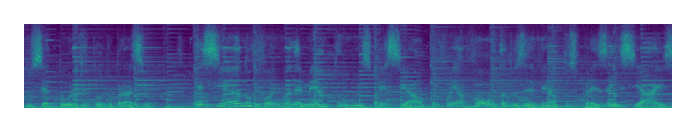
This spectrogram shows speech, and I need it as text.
do setor de todo o Brasil. Esse ano foi um elemento especial que foi a volta dos eventos presenciais.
